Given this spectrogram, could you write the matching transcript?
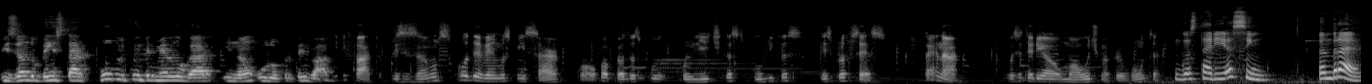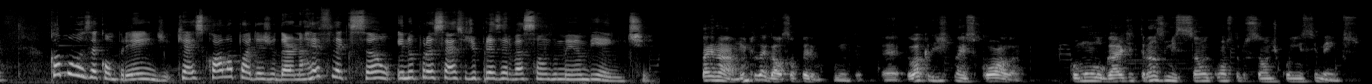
visando o bem-estar público em primeiro lugar e não o lucro privado. De fato, precisamos ou devemos pensar qual o papel das políticas públicas nesse processo. Tainá, você teria uma última pergunta? Gostaria sim. André, como você compreende que a escola pode ajudar na reflexão e no processo de preservação do meio ambiente? Tainá, muito legal sua pergunta. É, eu acredito na escola como um lugar de transmissão e construção de conhecimentos.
